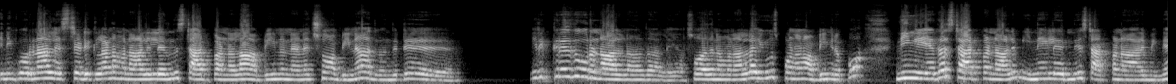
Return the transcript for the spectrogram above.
இன்னைக்கு ஒரு நாள் லெஸ்ட் எடுக்கலாம் நம்ம நாளையிலேருந்து ஸ்டார்ட் பண்ணலாம் அப்படின்னு நினைச்சோம் அப்படின்னா அது வந்துட்டு இருக்கிறது ஒரு நாலு நாள் தான் இல்லையா? ஸோ அதை நம்ம நல்லா யூஸ் பண்ணணும் அப்படிங்கிறப்போ நீங்கள் எதை ஸ்டார்ட் பண்ணாலும் இன்னையிலேருந்தே ஸ்டார்ட் பண்ண ஆரம்பிங்க.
